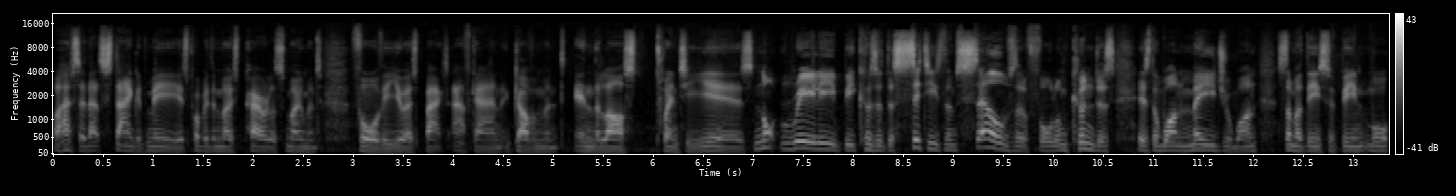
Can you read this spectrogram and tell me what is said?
well, I have to say that staggered me. It's probably the most perilous moment for the US backed Afghan government in the last 20 years. Not really because of the cities themselves that have fallen. Kunduz is the one major one. Some of these have been more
